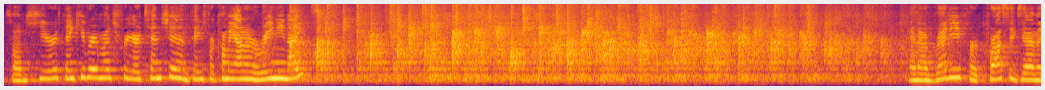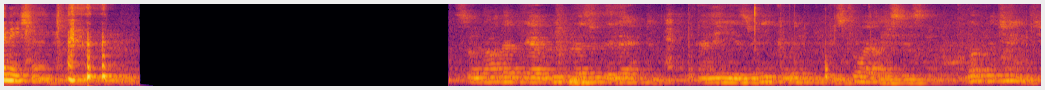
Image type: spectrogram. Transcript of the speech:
So I'm here. Thank you very much for your attention and thanks for coming out on a rainy night. And I'm ready for cross examination. So now that we have new president-elect and he is really committed to destroy ISIS, what will change?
